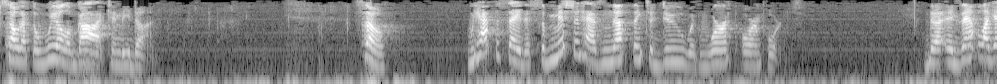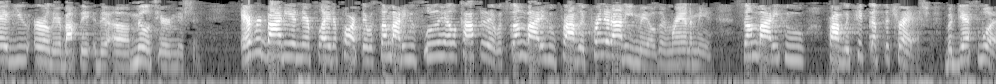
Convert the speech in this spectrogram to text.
So that the will of God can be done. So, we have to say that submission has nothing to do with worth or importance. The example I gave you earlier about the, the uh, military mission. Everybody in there played a part. There was somebody who flew the helicopter. There was somebody who probably printed out emails and ran them in. Somebody who probably picked up the trash. But guess what?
